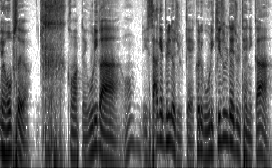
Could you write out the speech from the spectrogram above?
예, 없어요. 캬, 고맙다. 우리가 어? 싸게 빌려줄게. 그리고 우리 기술 대줄 테니까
